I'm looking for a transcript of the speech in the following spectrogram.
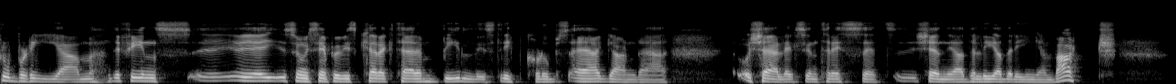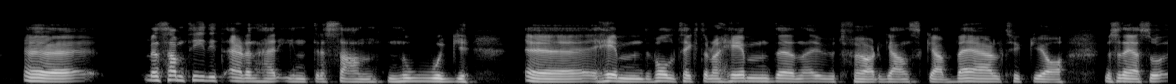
problem. Det finns eh, som exempelvis karaktären Billy, strippklubbsägaren där. Och kärleksintresset eh, känner jag det leder ingen vart. Men samtidigt är den här intressant nog. Eh, hämnd, våldtäkten och hämnden är utförd ganska väl tycker jag. Men sen är jag så,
